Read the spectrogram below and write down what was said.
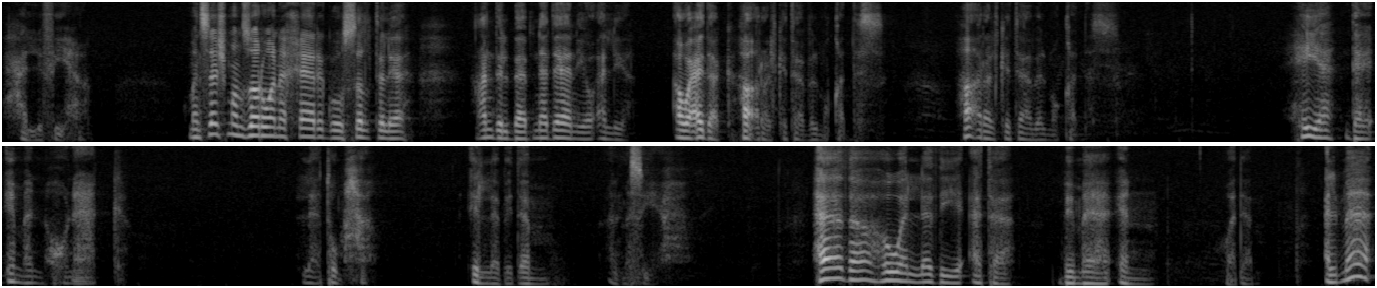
حل فيها. ما انساش منظر وأنا خارج ووصلت له عند الباب. ناداني وقال لي أوعدك هقرأ الكتاب المقدس. هقرأ الكتاب المقدس. هي دائما هناك. لا تمحى إلا بدم المسيح. هذا هو الذي أتى بماء ودم. الماء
